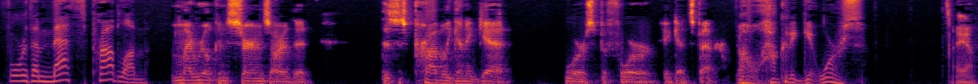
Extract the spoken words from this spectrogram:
for the meth problem, my real concerns are that this is probably going to get worse before it gets better. Oh, how could it get worse? Yeah.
